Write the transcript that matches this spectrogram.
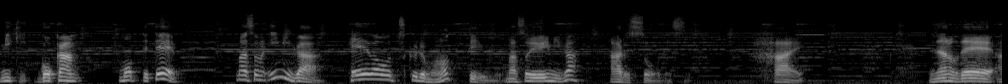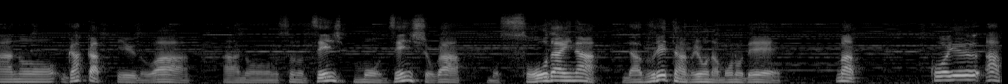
2期、五感持ってて、まあその意味が平和を作るものっていう、まあそういう意味があるそうです。はい。なので、あの、画家っていうのは、あの、その全、もう全書が、もう壮大なラブレターのようなもので、まあ、こういう、あ、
